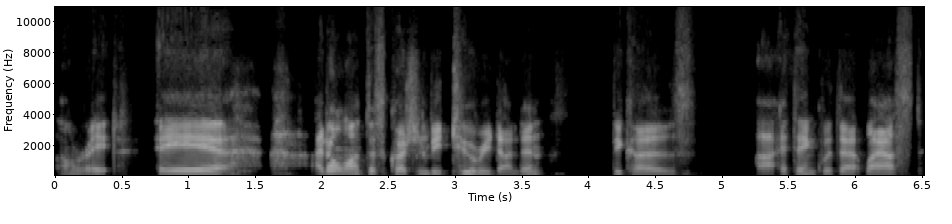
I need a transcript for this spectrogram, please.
All right. A, I don't want this question to be too redundant because I think with that last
